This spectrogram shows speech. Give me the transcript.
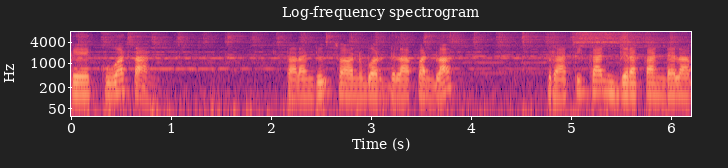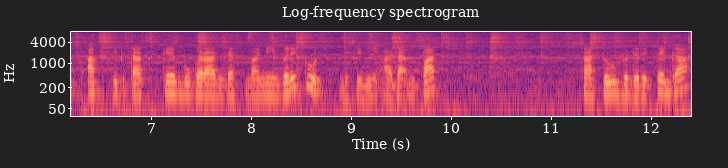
kekuatan. Kita lanjut soal nomor 18. Perhatikan gerakan dalam aktivitas kebugaran jasmani berikut. Di sini ada empat. Satu, berdiri tegak,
